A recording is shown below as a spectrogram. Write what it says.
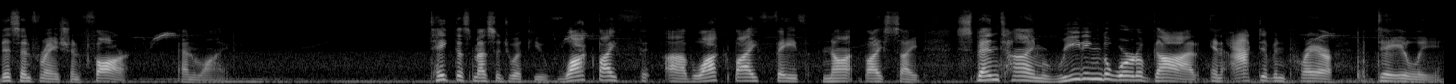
this information far and wide. Take this message with you. Walk by, uh, walk by faith, not by sight. Spend time reading the Word of God and active in prayer daily.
